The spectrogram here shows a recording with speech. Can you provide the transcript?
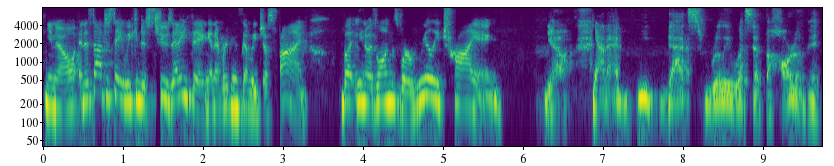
you know? And it's not to say we can just choose anything and everything's gonna be just fine. But you know, as long as we're really trying. Yeah. Yeah. And I that's really what's at the heart of it.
